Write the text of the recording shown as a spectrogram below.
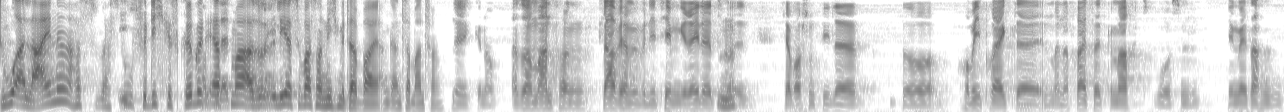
Du alleine? Hast, hast du für dich geskribbelt erstmal? Also Elias, du warst noch nicht mit dabei, ganz am Anfang. Nee, genau. Also am Anfang, klar, wir haben über die Themen geredet, mhm. weil ich habe auch schon viele so Hobbyprojekte in meiner Freizeit gemacht, wo es um irgendwelche Sachen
